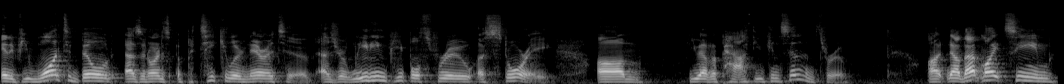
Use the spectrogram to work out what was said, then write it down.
And if you want to build, as an artist, a particular narrative, as you're leading people through a story, um, you have a path you can send them through. Uh, now, that might seem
